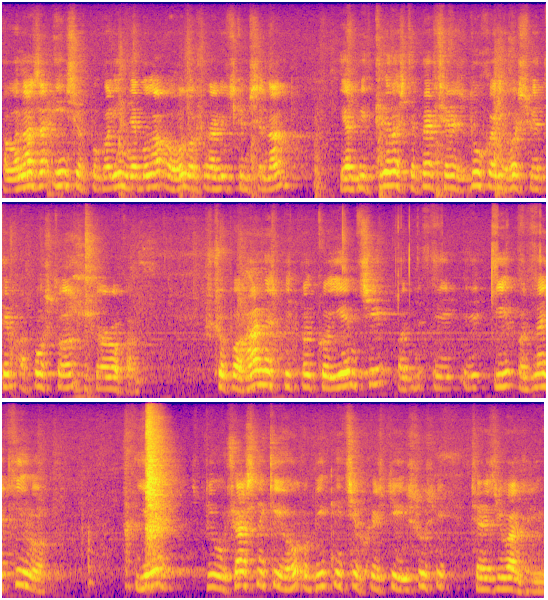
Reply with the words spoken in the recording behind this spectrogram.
А вона за інших поколінь не була оголошена людським синам, як відкрилась тепер через Духа Його святим апостолам і пророкам, що погане співпокоємці і- і одне тіло є співучасники Його обітниці в Христі Ісусі через Євангелію,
